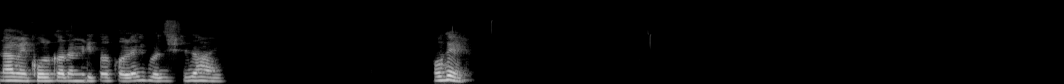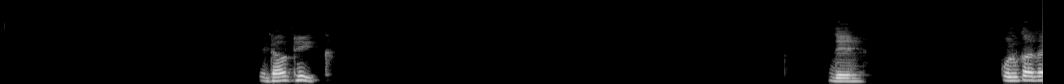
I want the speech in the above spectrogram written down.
নামে কলকাতা মেডিকেল কলেজ প্রতিষ্ঠিত হয়। ওকে। এটাও ঠিক। দেন, কলকাতা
